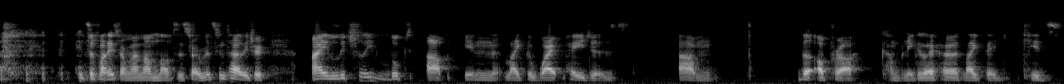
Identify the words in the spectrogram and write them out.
it's a funny story. My mum loves this story, but it's entirely true. I literally looked up in like the white pages, um, the opera company because I heard like they kids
